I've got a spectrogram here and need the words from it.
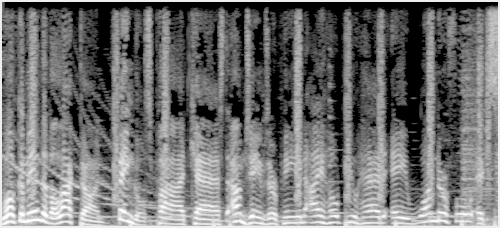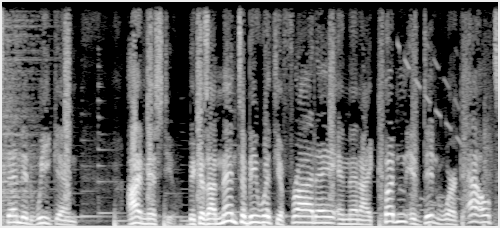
Welcome into the Locked On Bengals podcast. I'm James Rapien. I hope you had a wonderful extended weekend. I missed you because I meant to be with you Friday and then I couldn't. It didn't work out.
